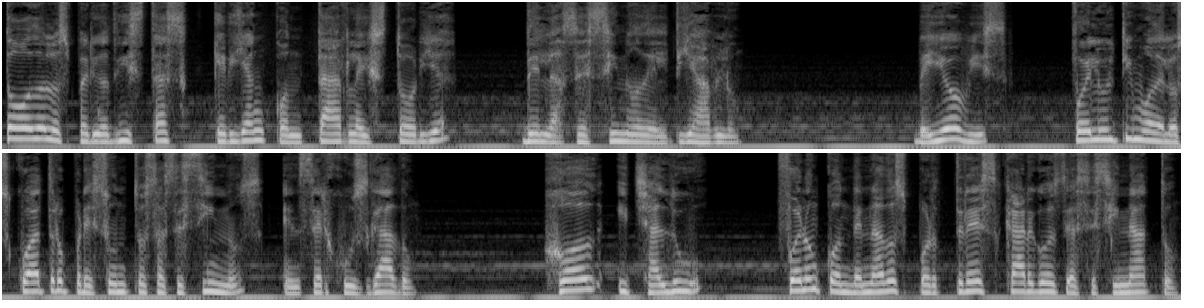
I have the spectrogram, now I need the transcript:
Todos los periodistas querían contar la historia del asesino del diablo. Bellovis fue el último de los cuatro presuntos asesinos en ser juzgado. Hall y Chalou fueron condenados por tres cargos de asesinato,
